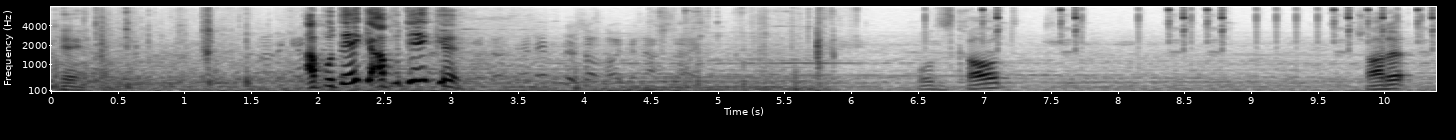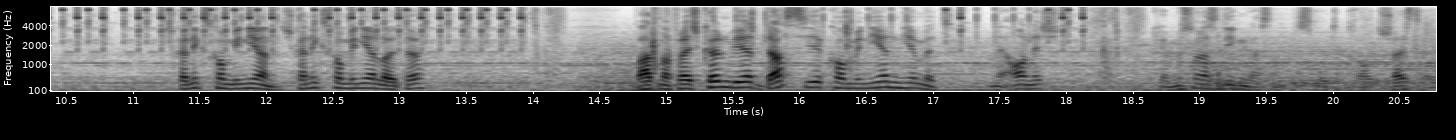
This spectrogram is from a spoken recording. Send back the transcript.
Okay. Apotheke, Apotheke! Rotes Kraut. Schade. Ich kann nichts kombinieren. Ich kann nichts kombinieren, Leute. Warte mal, vielleicht können wir das hier kombinieren hiermit. Ne, auch nicht. Okay, müssen wir das liegen lassen, das rote Kraut. Scheiß drauf.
